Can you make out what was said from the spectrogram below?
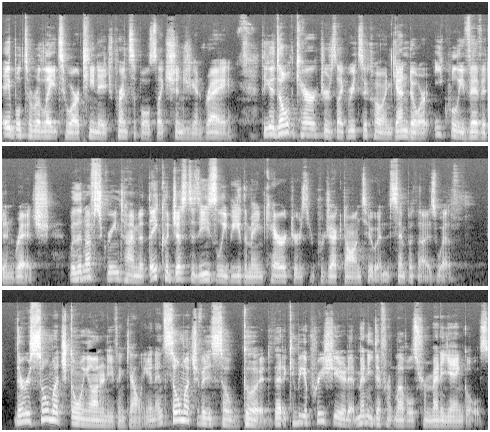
able to relate to our teenage principals like Shinji and Rei, the adult characters like Ritsuko and Gendo are equally vivid and rich, with enough screen time that they could just as easily be the main characters you project onto and sympathize with. There is so much going on in Evangelion, and so much of it is so good that it can be appreciated at many different levels from many angles,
